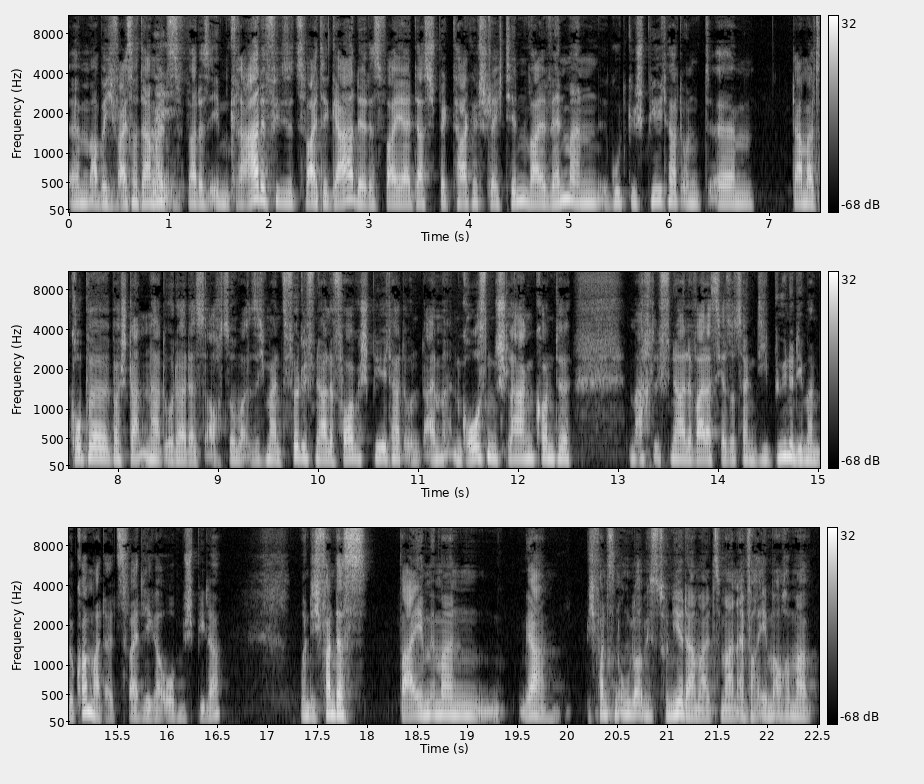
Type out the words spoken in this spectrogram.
Ähm, aber ich weiß noch, damals war das eben gerade für diese zweite Garde, das war ja das Spektakel schlechthin, weil wenn man gut gespielt hat und ähm, damals Gruppe überstanden hat oder das auch so sich mal ins Viertelfinale vorgespielt hat und einmal einen großen schlagen konnte, im Achtelfinale war das ja sozusagen die Bühne, die man bekommen hat als Zweitliga-Obenspieler. Und ich fand, das war eben immer ein, ja, ich fand es ein unglaubliches Turnier damals. Waren einfach eben auch immer,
